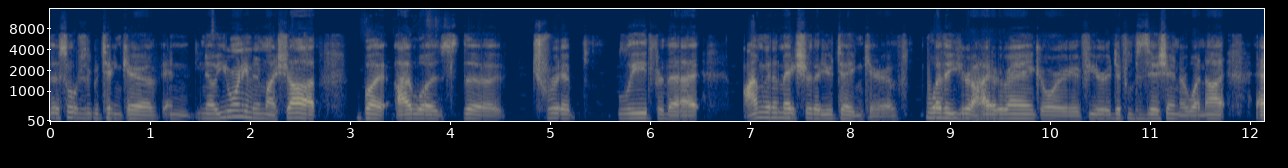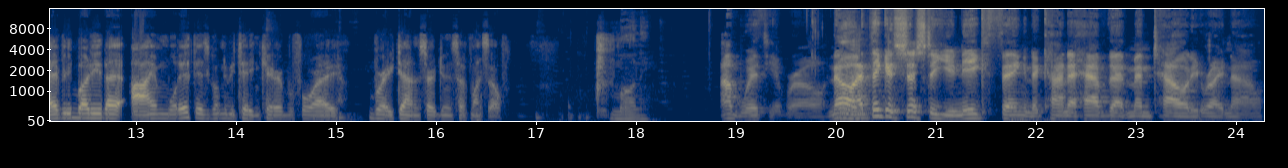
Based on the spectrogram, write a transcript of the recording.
the soldiers would be taken care of. And you know, you weren't even in my shop, but I was the trip lead for that. I'm gonna make sure that you're taken care of, whether you're a higher rank or if you're a different position or whatnot. Everybody that I'm with is going to be taken care of before I break down and start doing stuff myself. Money. I'm with you, bro. No, I think it's just a unique thing to kind of have that mentality right now.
